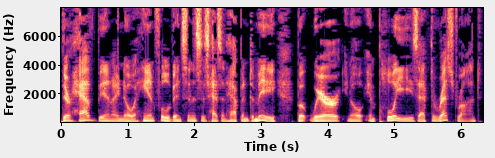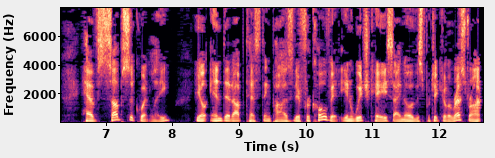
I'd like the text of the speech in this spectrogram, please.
There have been, I know, a handful of incidents. This hasn't happened to me, but where you know employees at the restaurant have subsequently you know, ended up testing positive for COVID. In which case, I know this particular restaurant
